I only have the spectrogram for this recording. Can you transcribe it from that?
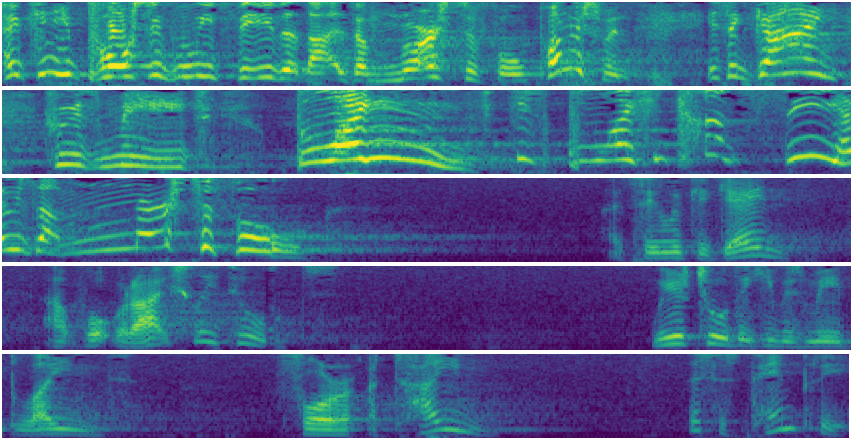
how can you possibly say that that is a merciful punishment? It's a guy who is made blind. He's blind. He can't see. How is that merciful? I'd say look again at what we're actually told. We are told that he was made blind for a time. This is temporary.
